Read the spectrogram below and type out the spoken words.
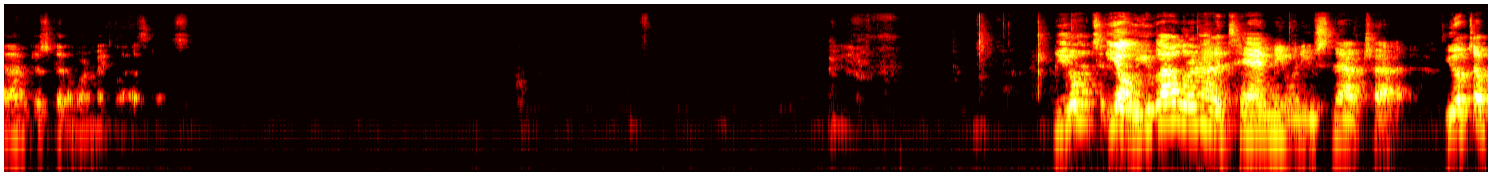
And I'm just gonna wear my glasses. You don't, yo, you gotta learn how to tag me when you Snapchat. You have to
